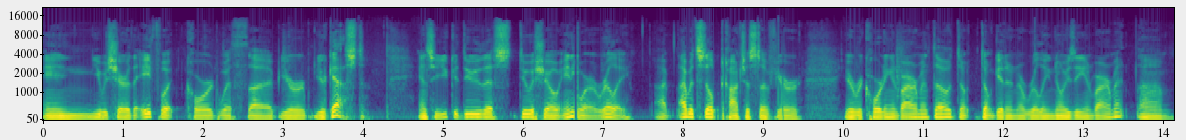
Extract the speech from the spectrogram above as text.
and you would share the eight foot cord with uh, your your guest and so you could do this, do a show anywhere really. I, I would still be conscious of your your recording environment though. Don't don't get in a really noisy environment. Um,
